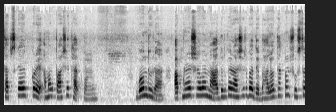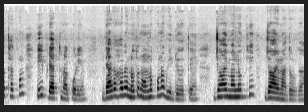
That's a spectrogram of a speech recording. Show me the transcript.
সাবস্ক্রাইব করে আমার পাশে থাকুন। বন্ধুরা, আপনারা সবাই মা দুর্গার আশীর্বাদে ভালো থাকুন, সুস্থ থাকুন, এই প্রার্থনা করি। দেখা হবে নতুন অন্য কোনো ভিডিওতে। জয় মা লক্ষ্মী, জয় মা দুর্গা।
